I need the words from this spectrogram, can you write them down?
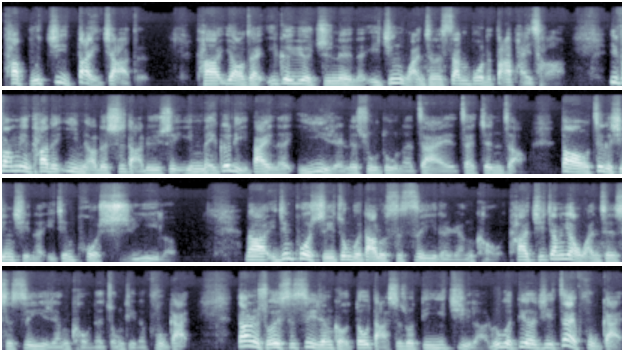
它不计代价的，它要在一个月之内呢已经完成了三波的大排查。一方面，它的疫苗的施打率是以每个礼拜呢一亿人的速度呢在在增长，到这个星期呢已经破十亿了。那已经破十亿，中国大陆十四亿的人口，它即将要完成十四亿人口的总体的覆盖。当然，所谓十四亿人口都打是说第一季了，如果第二季再覆盖，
